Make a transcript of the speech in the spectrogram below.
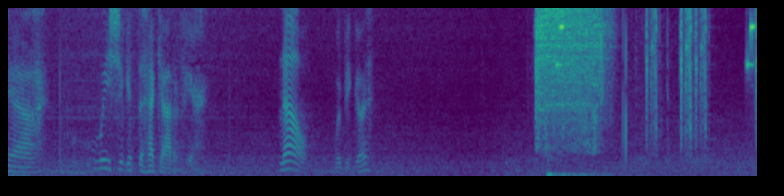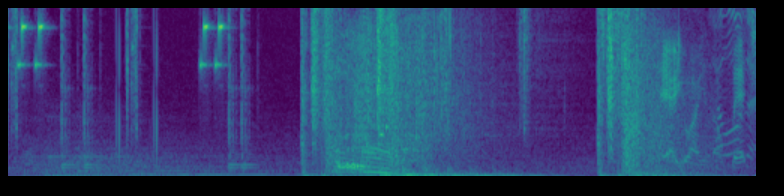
Yeah, we should get the heck out of here. Now would be good. There you are, you little bitch.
